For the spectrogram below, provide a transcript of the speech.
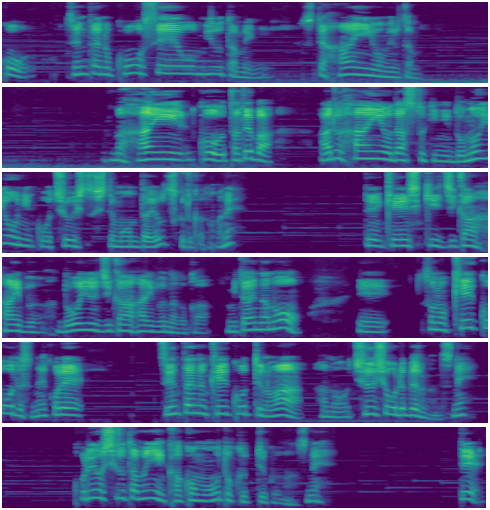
こう、全体の構成を見るために、そして範囲を見るために、まあ、範囲、こう、例えば、ある範囲を出すときにどのようにこう抽出して問題を作るかとかね。で、形式、時間配分、どういう時間配分なのか、みたいなのを、えーその傾向ですね。これ、全体の傾向っていうのは、あの、抽象レベルなんですね。これを知るために過去問を解くっていうことなんですね。で、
